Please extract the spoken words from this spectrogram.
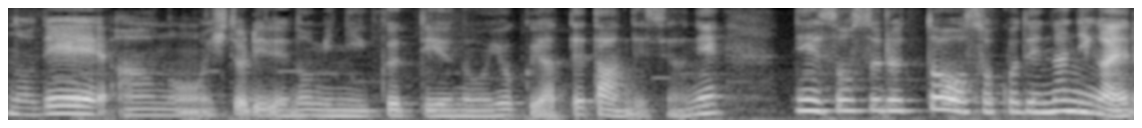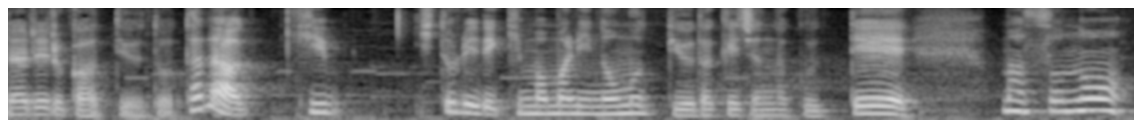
のであの一人で飲みに行くっていうのをよくやってたんですよね。でそうするとそこで何が得られるかっていうとただ一人で気ままに飲むっていうだけじゃなくてまあその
